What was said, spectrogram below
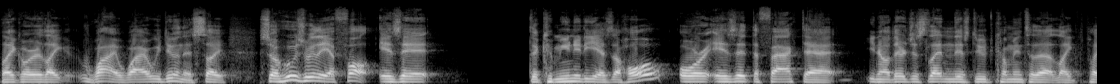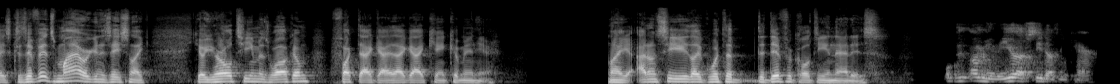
like, or like, why? Why are we doing this? So, so who's really at fault? Is it the community as a whole, or is it the fact that you know they're just letting this dude come into that like place? Because if it's my organization, like, yo, your whole team is welcome. Fuck that guy. That guy can't come in here. Like, I don't see like what the the difficulty in that is. Well, I mean, the UFC doesn't care.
